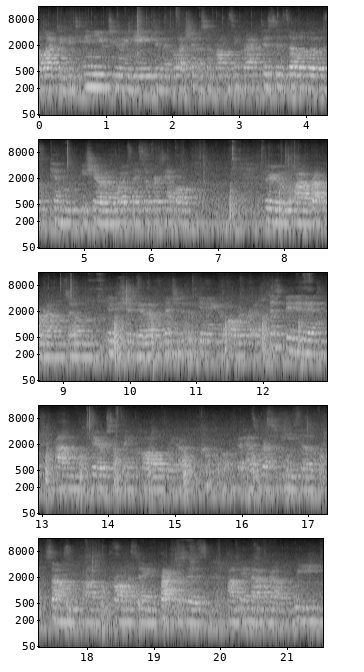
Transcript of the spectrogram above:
collect and continue to engage in the collection of some promising practices. Some of those can be shared on the website. So, for example, through wraparound um, initiative that was mentioned at the beginning of all we were participated in, um, there's something called like a cookbook that has recipes of some um, promising practices um, in that round. We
